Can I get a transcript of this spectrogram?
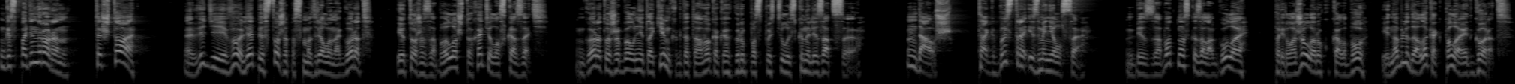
«Господин Роран, ты что?» Видя его, Ляпис тоже посмотрела на город и тоже забыла, что хотела сказать. Город уже был не таким, до того, как их группа спустилась в канализацию. «Да уж, так быстро изменился», – беззаботно сказала Гула, приложила руку к лбу и наблюдала, как пылает город.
